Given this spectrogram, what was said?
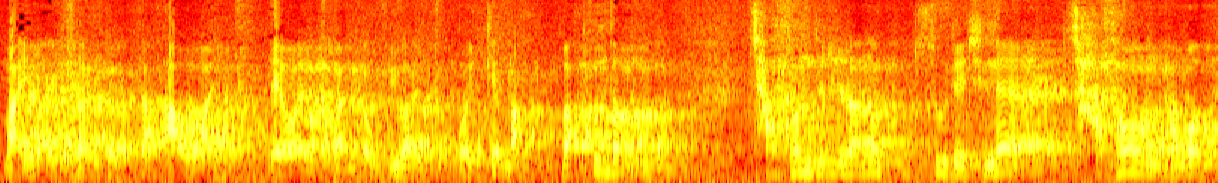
my wife 할 걸 갖다 our wife 내 와이프가 아니라 우리 와이프 뭐 이렇게 막, 막 혼동합니다. 자손들이라는 복수 대신에 자손하고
